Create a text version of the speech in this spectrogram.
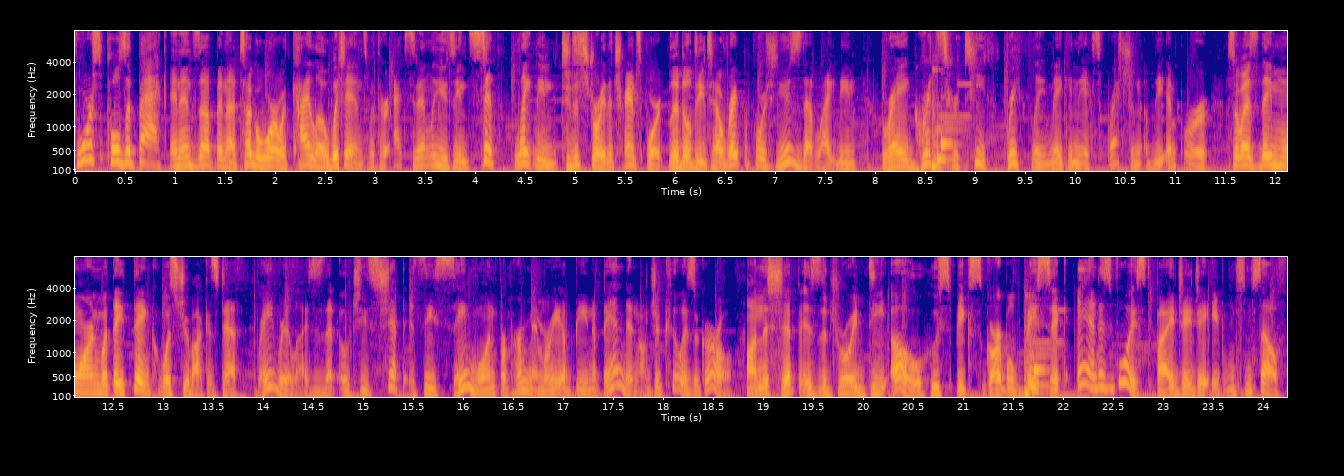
force pulls it back and ends up in a tug of war with Kylo, which ends with her accidentally using Sith lightning to destroy the transport. Little detail right before she uses that lightning, Rey grits her teeth, briefly making the expression of the Emperor. So as they mourn what they think was Chewbacca's death, Rey realizes that Ochi's ship is the same one from her memory of being abandoned on Jakku as a girl. On the ship is the droid D-O, who speaks garbled basic and is voiced by J.J. Abrams himself.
